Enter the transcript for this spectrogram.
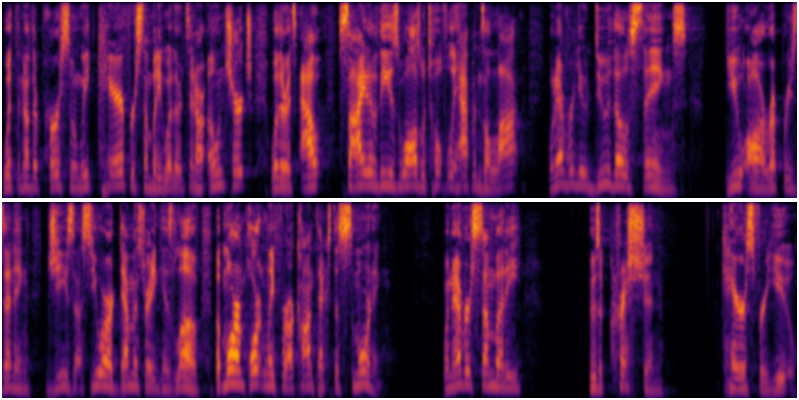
with another person, when we care for somebody, whether it's in our own church, whether it's outside of these walls, which hopefully happens a lot, whenever you do those things, you are representing Jesus. You are demonstrating his love. But more importantly, for our context this morning, whenever somebody who's a Christian cares for you,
